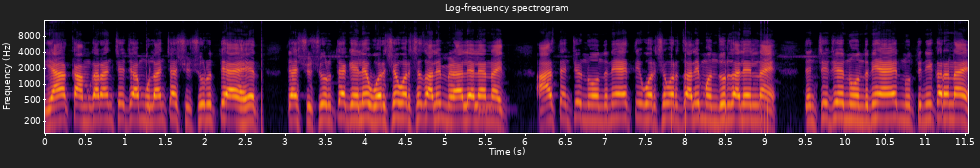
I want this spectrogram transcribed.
या कामगारांच्या ज्या मुलांच्या शिष्यवृत्त्या आहेत त्या शिष्यवृत्त्या गेले वर्ष वर्ष झाले मिळालेल्या नाहीत. आज त्यांची नोंदणी आहे ती वर्षभर झाले झाली मंजूर झालेली नाही. त्यांची जे नोंदणी आहे नूतनीकरण आहे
